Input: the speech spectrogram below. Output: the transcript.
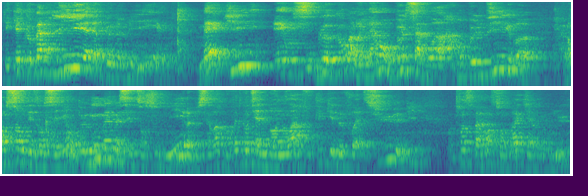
qui est quelque part lié à l'ergonomie, mais qui est aussi bloquant. Alors évidemment, on peut le savoir, on peut le dire euh, l'ensemble des enseignants, on peut nous-mêmes essayer de s'en souvenir, et puis savoir qu'en fait, quand il y a une bande noire, il faut cliquer deux fois dessus, et puis en transparence, on voit qu'il y a un menu,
